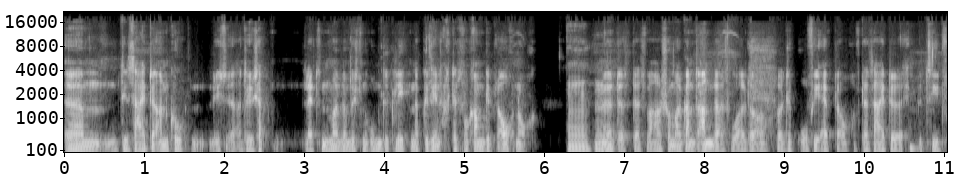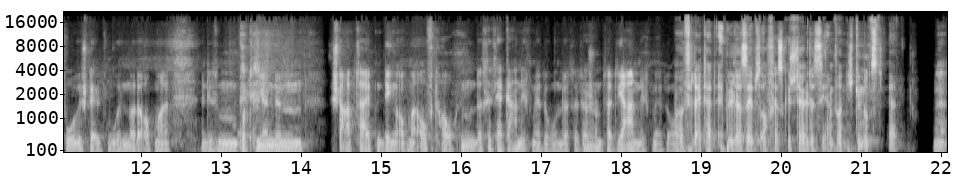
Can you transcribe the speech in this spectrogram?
ähm, die Seite angucke, ich, also ich habe letztens mal so ein bisschen rumgeklickt und habe gesehen, ach, das Programm gibt's auch noch. Mhm. Ne? Das, das war schon mal ganz anders, wo also auch solche Profi-Apps auch auf der Seite explizit vorgestellt wurden oder auch mal in diesem rotierenden Startzeiten-Ding auch mal auftauchten. Das ist ja gar nicht mehr so und das ist ja Mhm. schon seit Jahren nicht mehr so. Aber vielleicht hat Apple das selbst auch festgestellt, dass sie einfach nicht genutzt werden. Ja.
